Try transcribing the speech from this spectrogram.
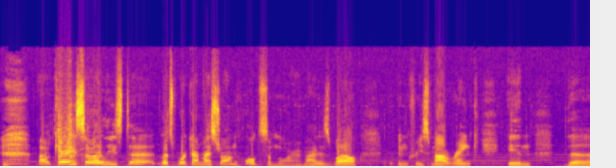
okay, so at least uh, let's work on my stronghold some more. I might as well increase my rank in the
